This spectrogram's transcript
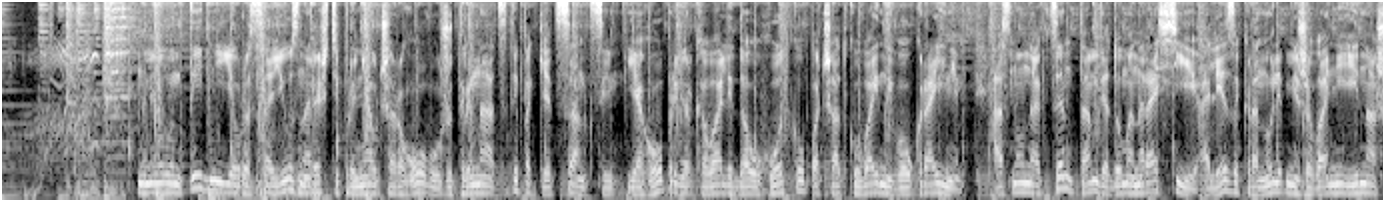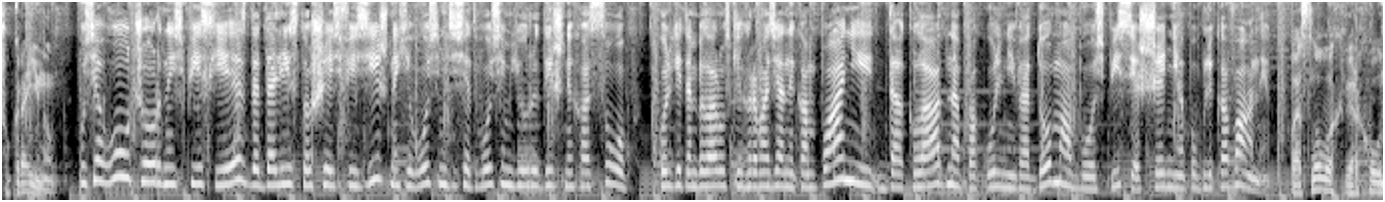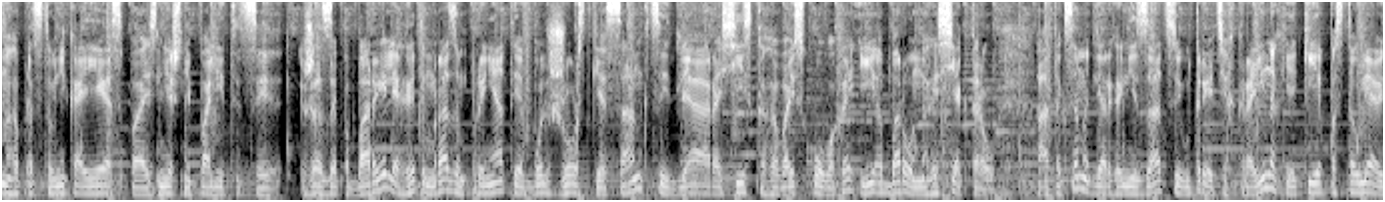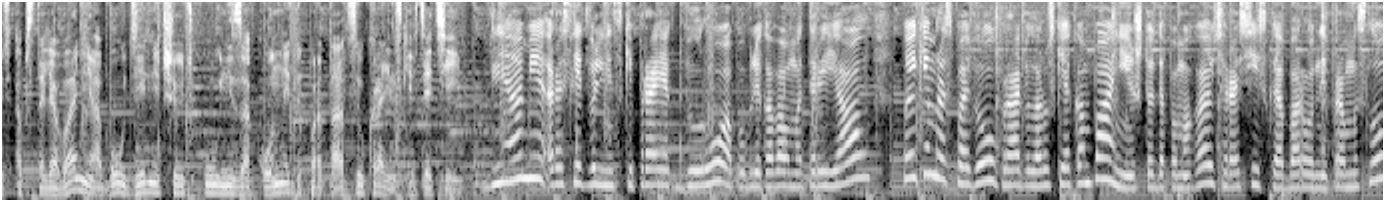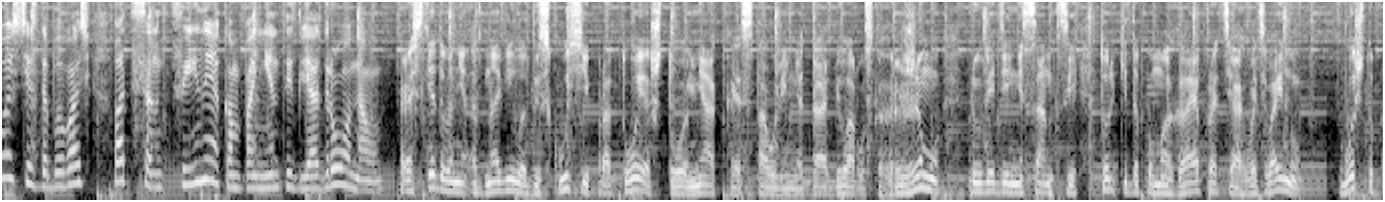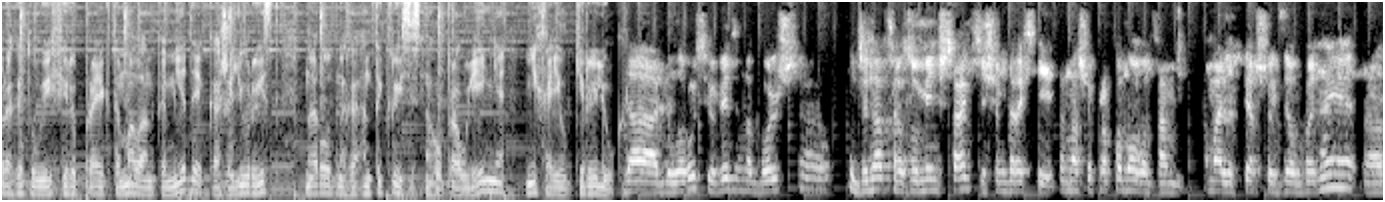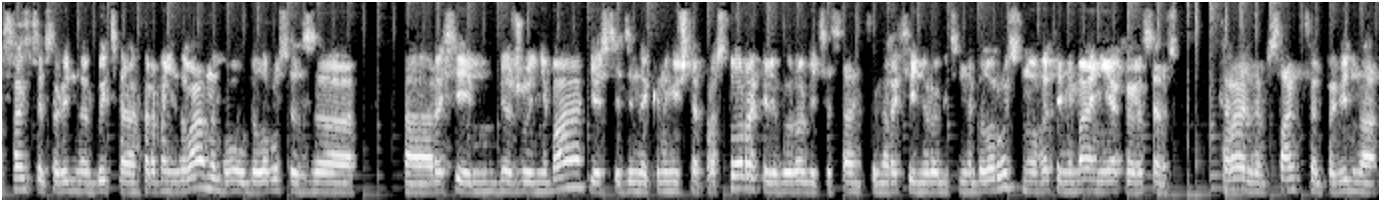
На мінулым тыдні Еўросаюз нарэшце прыняў чарговы ўжо 13 пакет санкцый. Яго прымеркавалі да ўгодкаў пачатку вайны ва ўкраіне. Асноўны акцэнт там вядома на рассіі, але закранулі абмежаванне і нашу краіну. Усяго ў чорны спіс ЕС дадалі 106 фізічных і 88 юрыдычных асоб. Колькі там беларускіх грамадзян і кампаній дакладна пакуль невядома, бо спіс яшчэ не апублікаваны. Па словах вярхоўнага прадстаўніка ЕС па знешняй палітыцы Жазепа барэля гэтым разам прынятыя больш жорсткія санкцыі для расійскага вайсковага і абароннага сектараў а таксама для арганізацый у трэціх краінах якія пастаўляюць абсталяванне або ўдзельнічаюць у незаконнай дэпартацыі украінскіх дзяцей. Днямі расследавальніцкі праект бюро апублікаваў матэрыял у якім распавёў пра беларускія кампаніі што дапамагаюць расійскай абароннай прамысловасці здабываць падсанкцыйныя кампаненты для дронаў. Расследаванне аднавіла дыскусіі пра тое, што мяккае стаўленне да беларускага рэжыму пры ўвядзенні санкцый толькі дапамагае працягваць вайну. Вось што пра гэта ў эфіры праекта Маланка медыя кажа юрыст народнага антыкрызіснага ўправлення Михаил Кірылюк. Да Беларусі уведзена больш 12 разу менш санкцый, чым да рассіі. наша прапанова там амаль ад першых дзел войны санкцыі павінны быць гарманізаваны, бо ў Беларусі з Россия межу няма есть адзіна эканамічная прастора калі вы робіце санкцыі на Россию не робіце на Беларусь но гэта не мае ніякага сэнсу каральным санкцыям павінна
